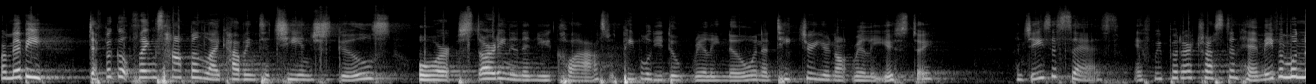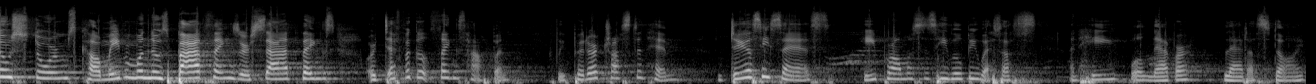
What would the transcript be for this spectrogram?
or maybe difficult things happen, like having to change schools or starting in a new class with people you don't really know and a teacher you're not really used to. And Jesus says, if we put our trust in Him, even when those storms come, even when those bad things or sad things or difficult things happen, if we put our trust in Him and do as He says, He promises He will be with us and He will never let us down.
